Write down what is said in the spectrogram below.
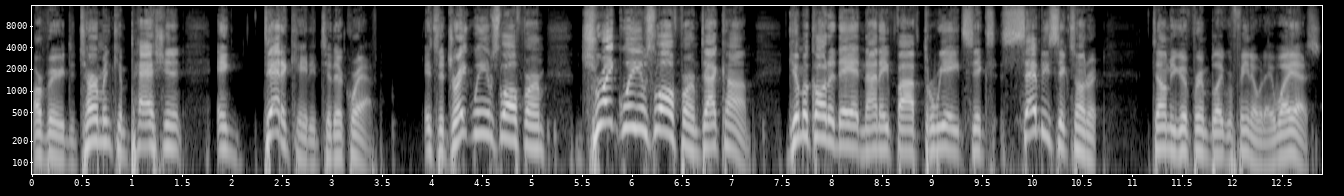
are very determined, compassionate, and dedicated to their craft. It's the Drake Williams Law Firm, drakewilliamslawfirm.com. Give them a call today at 985 386 7600. Tell them your good friend Blake Ruffino at AYS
